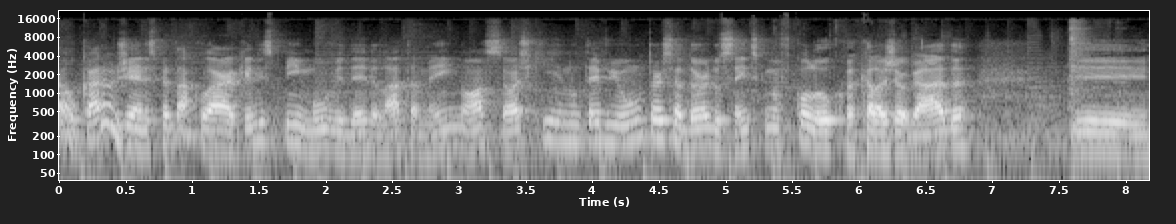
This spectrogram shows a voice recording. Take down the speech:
É, o cara é um gênio, espetacular. Aquele spin move dele lá também, nossa, eu acho que não teve um torcedor do Saints que não ficou louco com aquela jogada. E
